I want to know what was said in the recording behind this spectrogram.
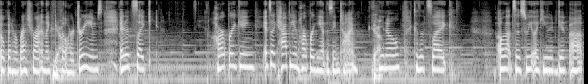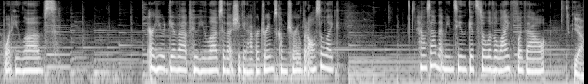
open her restaurant and like Yeah. fulfill her dreams, and it's like heartbreaking. It's like happy and heartbreaking at the same time. Yeah. You know? Because it's like, oh, that's so sweet. Like he would give up what he loves. Or he would give up who he loves so that she could have her dreams come true. But also, like, how sad that means he gets to live a life without Yeah.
